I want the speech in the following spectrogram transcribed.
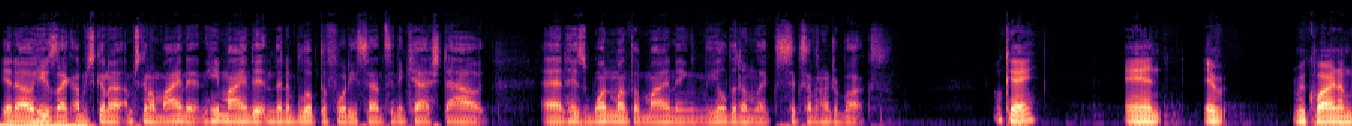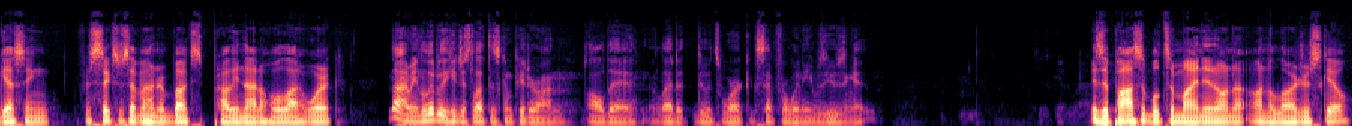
You know, he was like, I'm just gonna I'm just gonna mine it, and he mined it, and then it blew up to forty cents, and he cashed out, and his one month of mining yielded him like six seven hundred bucks. Okay, and it required, I'm guessing, for six or seven hundred bucks, probably not a whole lot of work. No, I mean, literally, he just left his computer on all day and let it do its work, except for when he was using it. Is it possible to mine it on a on a larger scale?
